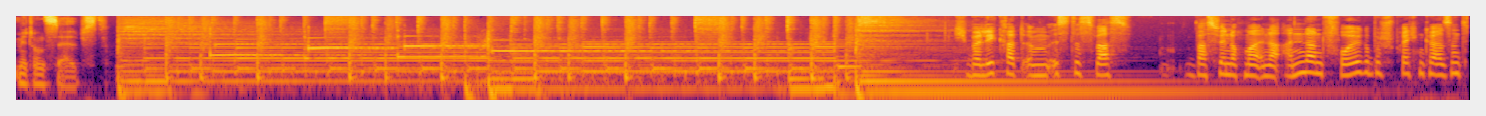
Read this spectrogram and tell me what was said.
mit uns selbst. Ich überlege gerade, ähm, ist das was, was wir nochmal in einer anderen Folge besprechen können. Das sind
